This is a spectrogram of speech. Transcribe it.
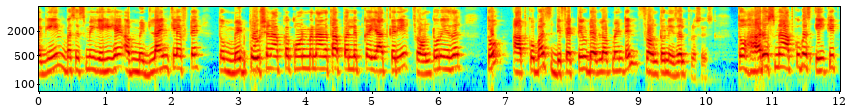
again बस इसमें यही है, अब मिड लाइन क्लेफ्ट है तो मिड पोर्शन आपका कौन बना रहा था? अपर लिप का याद करिए फ्रंटोनेजल तो आपको बस defective development in frontonasal process तो हर उसमें आपको बस एक एक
